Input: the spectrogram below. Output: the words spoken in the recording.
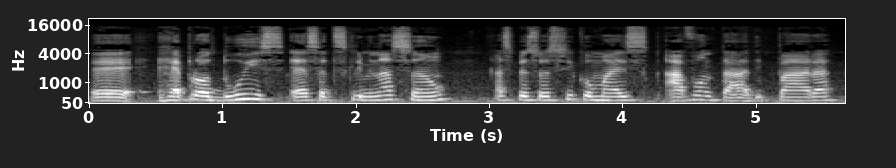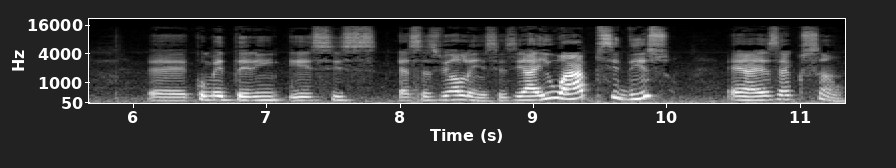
é, reproduz essa discriminação, as pessoas ficam mais à vontade para é, cometerem esses, essas violências. E aí o ápice disso é a execução.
